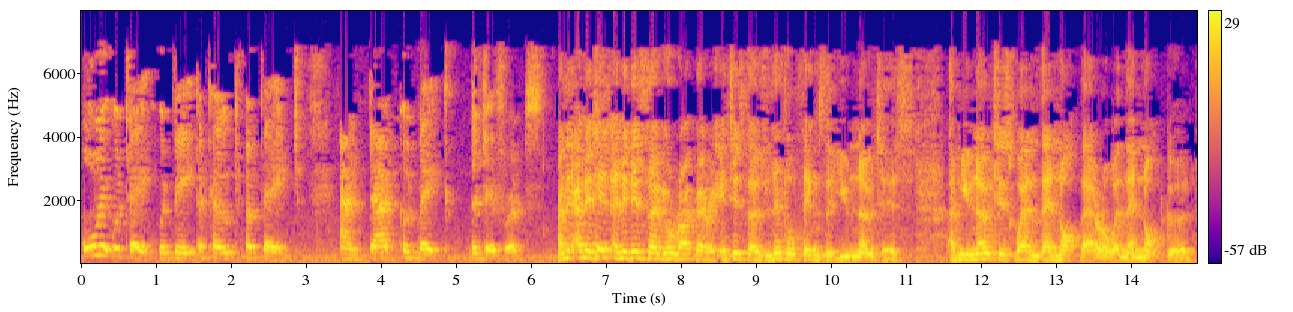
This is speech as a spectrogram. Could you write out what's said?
All it would take would be a coat of paint, and that could make the difference. And and it is, and it is though. You're right, Mary. It is those little things that you notice and you notice when they're not there or when they're not good.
